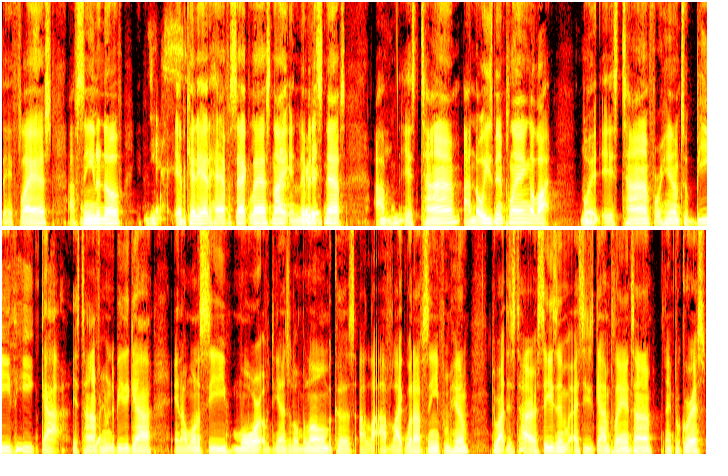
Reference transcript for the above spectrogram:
They have flashed. I've seen enough. Yes, Ebiketie had a half a sack last night in limited snaps. Mm-hmm. It's time. I know he's been playing a lot, but mm-hmm. it's time for him to be the guy. It's time for him to be the guy, and I want to see more of DeAngelo Malone because I, I've liked what I've seen from him throughout this entire season as he's gotten playing time and progressed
